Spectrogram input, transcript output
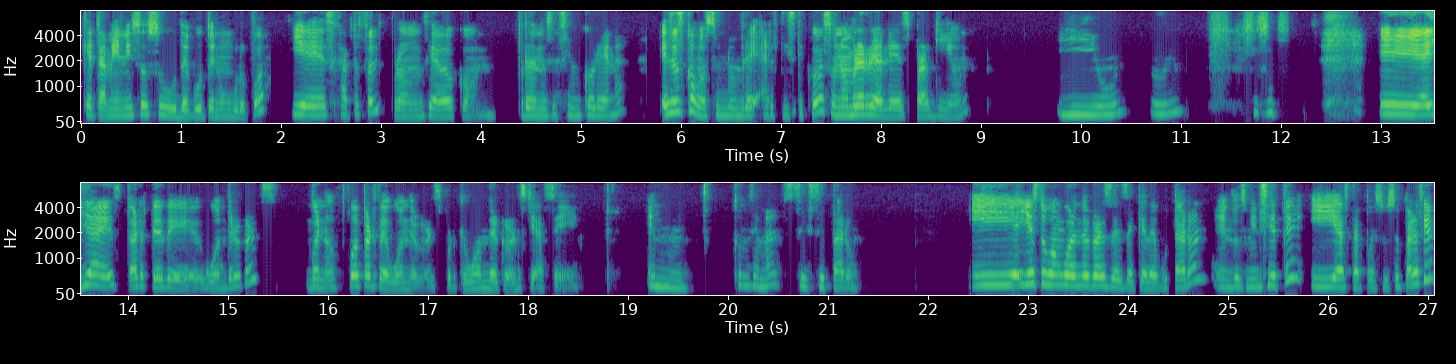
que también hizo su debut en un grupo y es Hattefeld, pronunciado con pronunciación coreana. Ese es como su nombre artístico, su nombre real es Park un. y ella es parte de Wonder Girls. Bueno, fue parte de Wonder Girls porque Wonder Girls ya se... Em, ¿Cómo se llama? Se separó. Y ella estuvo en Wonder Girls desde que debutaron en 2007 y hasta pues su separación.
